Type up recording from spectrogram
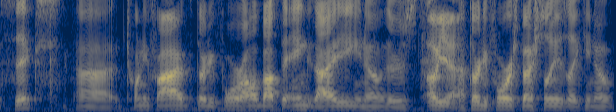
6, uh, 25, 34, all about the anxiety. You know, there's oh yeah. at 34 especially is like you know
